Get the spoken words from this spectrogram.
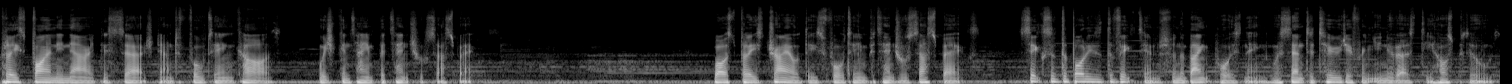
Police finally narrowed this search down to 14 cards, which contained potential suspects. Whilst police trailed these 14 potential suspects, six of the bodies of the victims from the bank poisoning were sent to two different university hospitals,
